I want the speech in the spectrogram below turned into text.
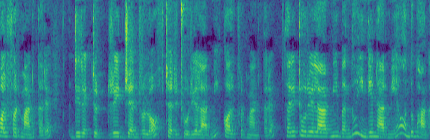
ಕಾಲ್ಫರ್ ಮಾಡ್ತಾರೆ. Directorate general of territorial army call for ಮಾಡ್ತಾರೆ. ಟೆರಿಟೋರಿಯಲ್ ಆರ್ಮಿ ಬಂದು ಇಂಡಿಯನ್ ಆರ್ಮಿಯ ಒಂದು ಭಾಗ.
